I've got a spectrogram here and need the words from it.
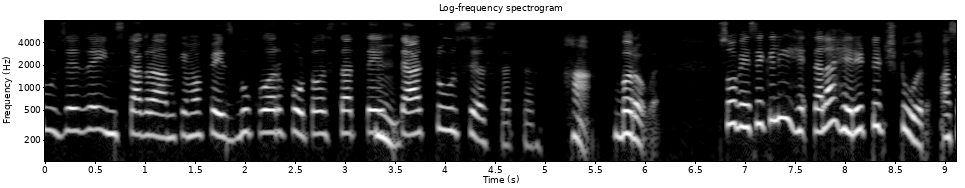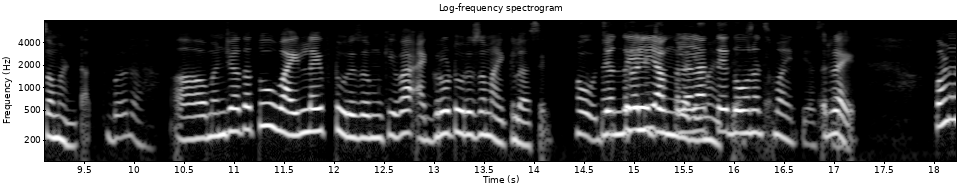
तुझे जे इंस्टाग्राम किंवा फेसबुकवर फोटो असतात ते त्या टूर्सचे असतात तर? हा बरोबर. सो बेसिकली त्याला हेरिटेज टूर असं म्हणतात. बरं. म्हणजे आता तू वाईल्ड लाईफ टुरिझम किंवा अॅग्रो टुरिझम ऐकलं असेल. हो जनरली आपल्याला ते दोनच माहिती राईट पण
